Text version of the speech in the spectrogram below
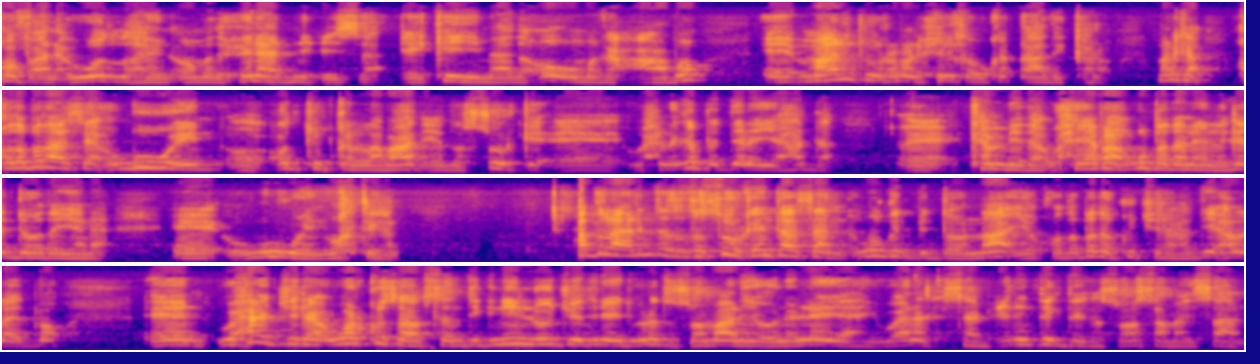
qof aan awood lahayn oo madaxweynaha dhinaciisa ka yimaada oo uu magacaabo maalintuu rabana xilka uu ka qaadi karo marka qodobadaasa ugu weyn oo codkibka labaad ee dastuurka wax laga bedelaya hadda ka mida waxyaabaha ugu badan ee laga doodayana ugu weyn waktigan cabdullahi arrintaas dastuurka intaasaan uga gudbi doonaa iyo qodobada ku jira haddii alla idmo waxaa jira war ku saabsan digniin loo jeedinaya dowladda soomaaliya oo la leeyahay waa inaad xisaab celin deg dega soo samaysaan.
